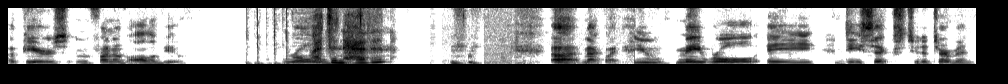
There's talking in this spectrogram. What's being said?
appears in front of all of you roll What's in heaven? uh, not quite. You may roll a d6 to determine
